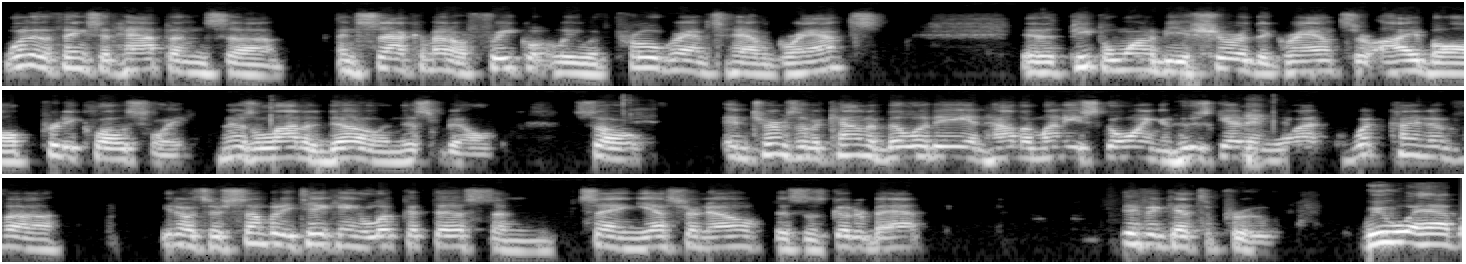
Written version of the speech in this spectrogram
One of the things that happens uh, in Sacramento frequently with programs that have grants is that people want to be assured the grants are eyeballed pretty closely. And there's a lot of dough in this bill. So, in terms of accountability and how the money's going and who's getting what, what kind of uh, you know, is there somebody taking a look at this and saying yes or no, this is good or bad, if it gets approved? We will have,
